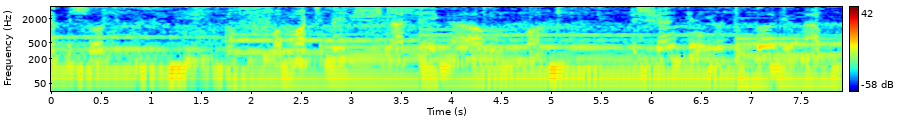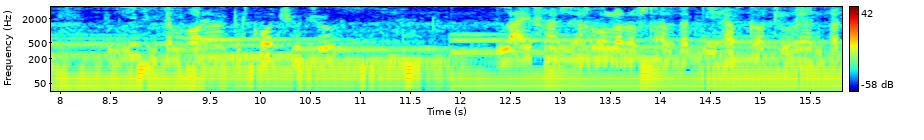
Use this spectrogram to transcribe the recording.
episode of for motivational sake, um, for to strengthen you, to build you up, to give you the moral, to coach you through. Life has a whole lot of stuff that we have got to learn, but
